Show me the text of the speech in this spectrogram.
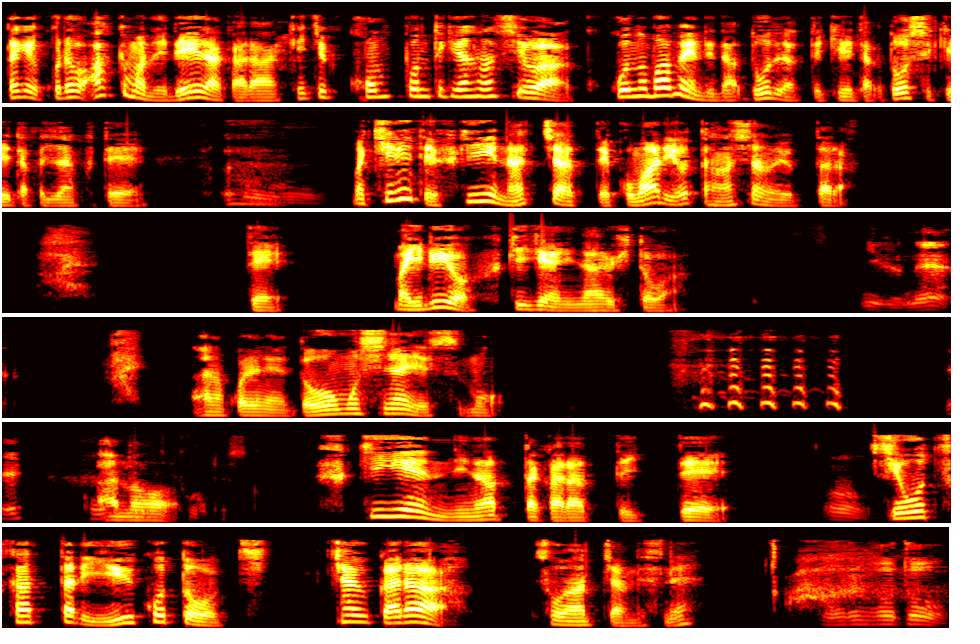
だけどこれはあくまで例だから、結局根本的な話は、ここの場面でなどうやって切れたか、どうして切れたかじゃなくて、う。うんん。まあ、切れて不機嫌になっちゃって困るよって話なの言ったら。はい。で、まあ、いるよ、不機嫌になる人は。いるね。あの、これね、どうもしないです、も あのどういうことですか？う。不機嫌になったからって言って、うん。気を使ったり言うことを切っちゃうから、そうなっちゃうんですね。あなるほど。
